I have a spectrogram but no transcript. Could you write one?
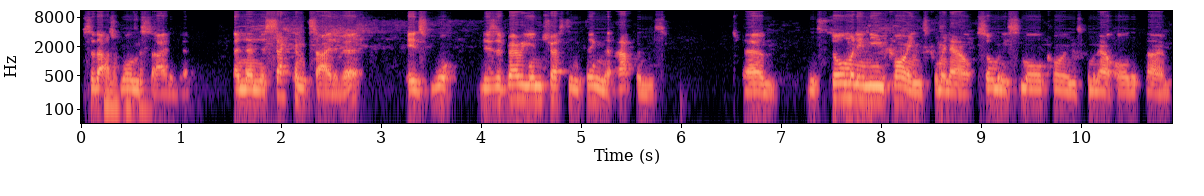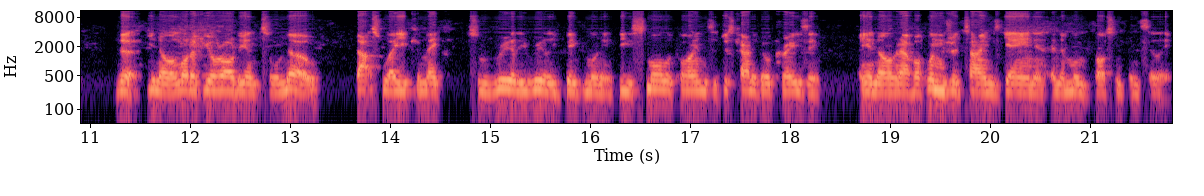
So that's 100%. one side of it. And then the second side of it is what there's a very interesting thing that happens. Um, there's so many new coins coming out, so many small coins coming out all the time that you know a lot of your audience will know, that's where you can make some really really big money. These smaller coins that just kind of go crazy, you know, and have a hundred times gain in, in, a month or something silly.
